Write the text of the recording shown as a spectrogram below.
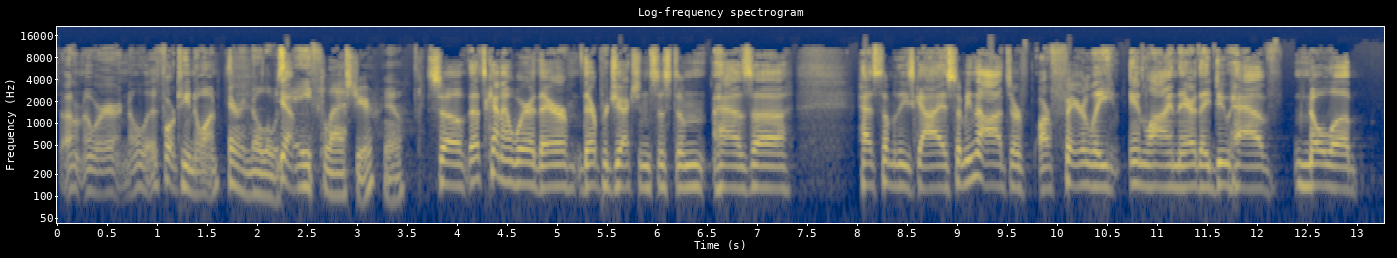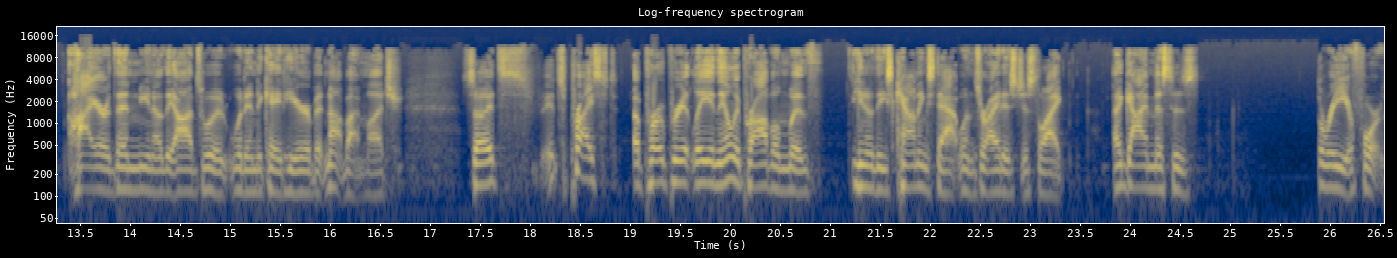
So I don't know where Aaron Nola is. Fourteen to one. Aaron Nola was Yeah. eighth last year. Yeah. So that's kind of where their their projection system has uh, has some of these guys. So, I mean, the odds are are fairly in line there. They do have Nola higher than you know the odds would would indicate here, but not by much. So it's it's priced appropriately. And the only problem with you know these counting stat ones, right, is just like a guy misses three or four.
